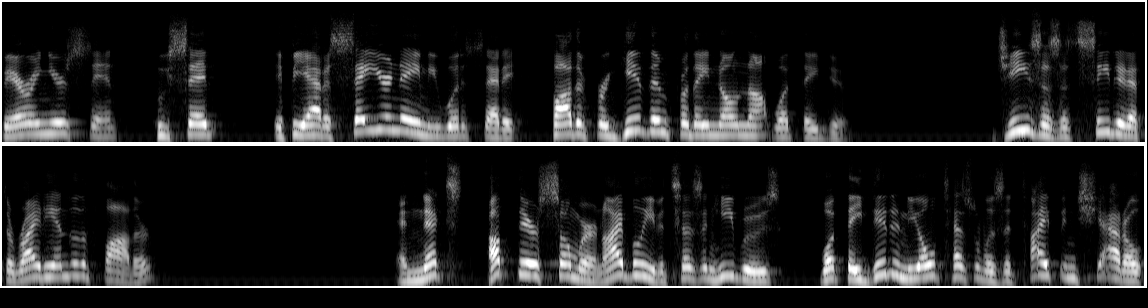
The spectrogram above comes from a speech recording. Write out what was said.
bearing your sin, who said, if he had to say your name, he would have said it Father, forgive them, for they know not what they do. Jesus is seated at the right hand of the Father. And next, up there somewhere, and I believe it says in Hebrews, what they did in the Old Testament was a type and shadow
